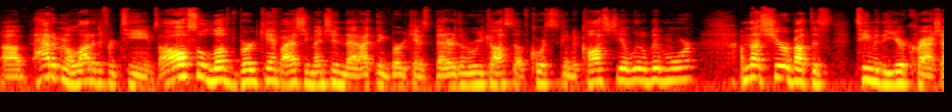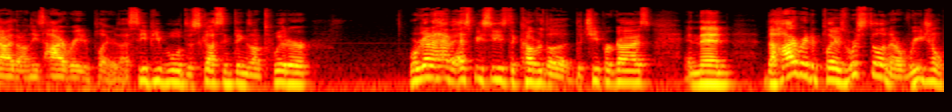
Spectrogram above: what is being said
Uh, had him in a lot of different teams. I also loved Bergkamp. I actually mentioned that I think Bergkamp is better than Rui Costa. Of course, it's going to cost you a little bit more. I'm not sure about this Team of the Year crash either on these high-rated players. I see people discussing things on Twitter. We're going to have SBCs to cover the, the cheaper guys. And then the high-rated players, we're still in a regional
